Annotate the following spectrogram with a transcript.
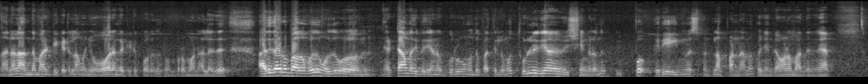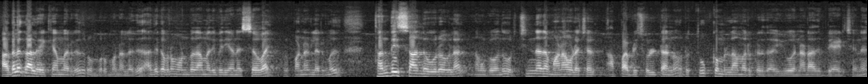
அதனால் அந்த மாதிரி டிக்கெட்டெல்லாம் கொஞ்சம் ஓரம் கட்டிட்டு போகிறது ரொம்ப ரொம்ப நல்லது. அதுக்கப்புறம் பார்க்கும்போது வந்து எட்டாம் அதிபதியான குருவும் வந்து பத்திலும் தொழில் ரீதியான விஷயங்கள் வந்து இப்போது பெரிய இன்வெஸ்ட்மெண்ட்லாம் பண்ணாமல் கொஞ்சம் கவனமாக இருந்துங்க. அகலக்கால் வைக்காமல் இருக்கிறது ரொம்ப ரொம்ப நல்லது. அதுக்கப்புறம் ஒன்பதாம் அதிபதியான செவ்வாய் ஒரு பன்னெண்டில் இருக்கும்போது தந்தை சார்ந்த உறவுகளால் நமக்கு வந்து ஒரு சின்னதாக மன உளைச்சல் அப்பா இப்படி சொல்லிட்டானோ ஒரு தூக்கம் இல்லாமல் இருக்கிறது ஐயோ என்னடா அது இப்படி ஆயிடுச்சுன்னு.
